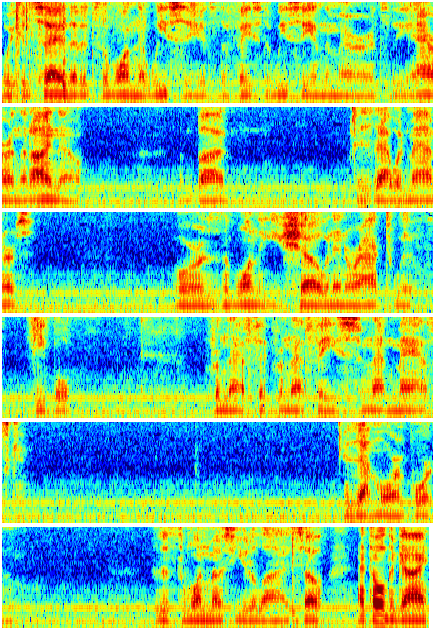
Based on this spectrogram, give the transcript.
We could say that it's the one that we see, it's the face that we see in the mirror, it's the Aaron that I know. But is that what matters? Or is the one that you show and interact with people from that from that face, from that mask? Is that more important? Because it's the one most utilized. So I told the guy,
